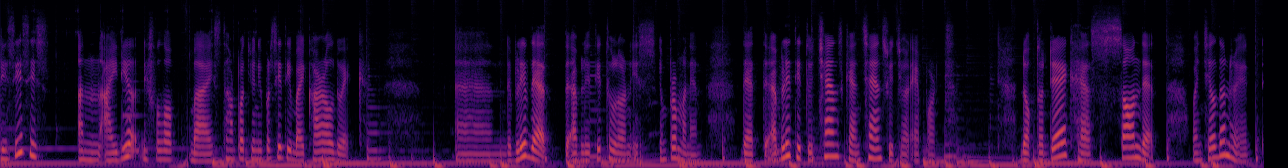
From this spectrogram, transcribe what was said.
This is an idea developed by Stanford University by Carol Dweck. And they believe that the ability to learn is impermanent, that the ability to change can change with your effort. Dr. Dweck has shown that when children read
